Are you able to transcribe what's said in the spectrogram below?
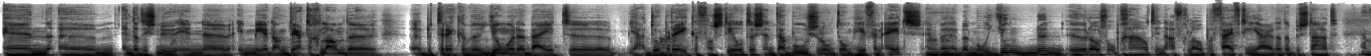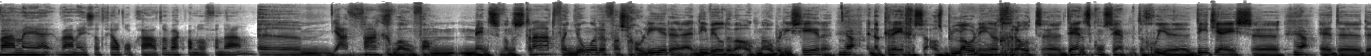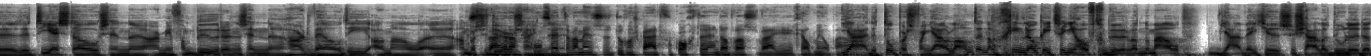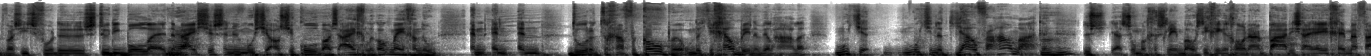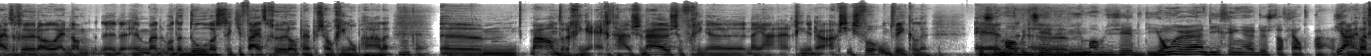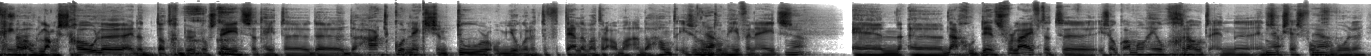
En, um, en dat is nu in, in meer dan 30 landen betrekken we jongeren bij het uh, ja, doorbreken van stiltes en taboes rondom HIV en AIDS. En we mhm. hebben miljoenen euro's opgehaald in de afgelopen 15 jaar dat het bestaat. En waarmee, waarmee is dat geld opgehaald en waar kwam dat vandaan? Um, ja, vaak gewoon van mensen van de straat, van jongeren, van scholieren. En die wilden we ook mobiliseren. Ja. En dan kregen ze als beloning een groot uh, danceconcert met de goede DJ's. Ja. de, de, de Tiesto's en Armin van Burens en Hardwell, die allemaal ambassadeur dus zijn. concerten waar mensen toegangskaart verkochten en dat was waar je geld mee ophaalde. Ja, de toppers van jouw land. En dan ging er ook iets in je hoofd gebeuren. Want normaal, ja, weet je, sociale doelen, dat was iets voor de studiebollen en de ja. meisjes. En nu moest je, als je cool was, eigenlijk ook mee gaan doen. En, en, en door het te gaan verkopen, omdat je geld binnen wil halen, moet je, moet je het jouw verhaal maken. Mm -hmm. Dus ja, sommige slimbo's die gingen gewoon naar een paar die zei: hey, geef mij 50 euro. En dan, eh, maar wat het doel was dat je 50 euro per persoon ging ophalen. Okay. Um, maar anderen gingen echt huis aan huis of gingen, nou ja, gingen daar acties voor ontwikkelen ontwikkelen. Dus je mobiliseerde, um, je mobiliseerde die jongeren en die gingen dus dat geld ophalen. Ja, en dan gingen we ook langs scholen en dat, dat gebeurt nog steeds. Dat heet de, de, de Heart Connection Tour, om jongeren te vertellen wat er allemaal aan de hand is rondom ja. HIV en AIDS. Ja. En uh, nou goed, Dance for Life, dat uh, is ook allemaal heel groot en, uh, en ja. succesvol geworden.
